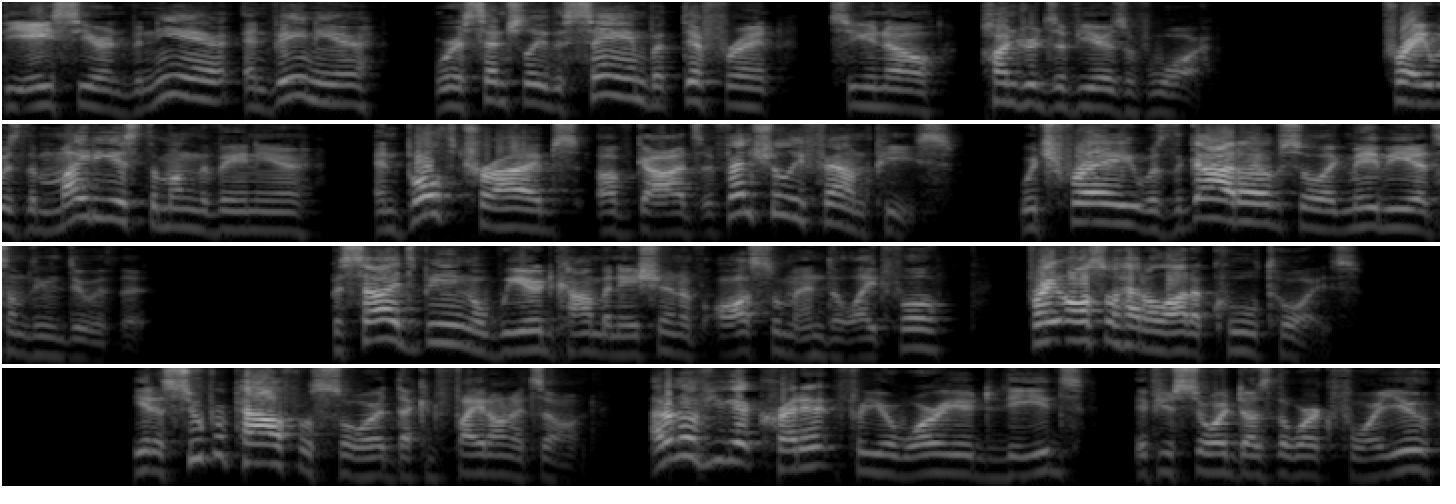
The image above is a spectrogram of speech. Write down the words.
The Aesir and Vanir and Vanir were essentially the same but different, so you know, hundreds of years of war. Frey was the mightiest among the Vanir, and both tribes of gods eventually found peace, which Frey was the god of, so like maybe he had something to do with it. Besides being a weird combination of awesome and delightful, Frey also had a lot of cool toys. He had a super powerful sword that could fight on its own. I don't know if you get credit for your warrior deeds if your sword does the work for you,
